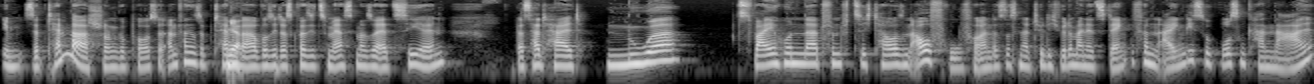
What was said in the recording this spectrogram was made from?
im September schon gepostet, Anfang September, ja. wo sie das quasi zum ersten Mal so erzählen. Das hat halt nur 250.000 Aufrufe. Und das ist natürlich, würde man jetzt denken, für einen eigentlich so großen Kanal.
